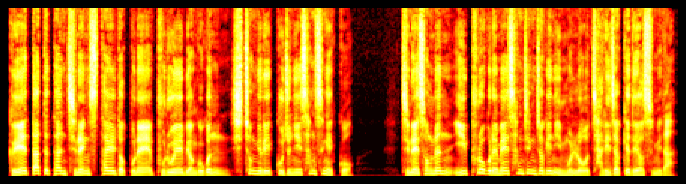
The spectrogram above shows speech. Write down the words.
그의 따뜻한 진행 스타일 덕분에 부르의 명곡은 시청률이 꾸준히 상승했고 진혜성은 이 프로그램의 상징적인 인물로 자리 잡게 되었습니다.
